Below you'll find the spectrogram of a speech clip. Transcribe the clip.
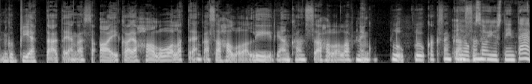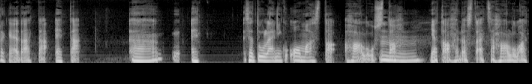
niin kuin viettää teidän kanssa aikaa ja haluaa olla teidän kanssa, haluaa olla Liilian kanssa ja haluaa olla niin kuin Luukaksen kanssa. Joo, se on just niin tärkeää, että, että, äh, että se tulee niin kuin omasta halusta mm. ja tahdosta, että sä haluat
